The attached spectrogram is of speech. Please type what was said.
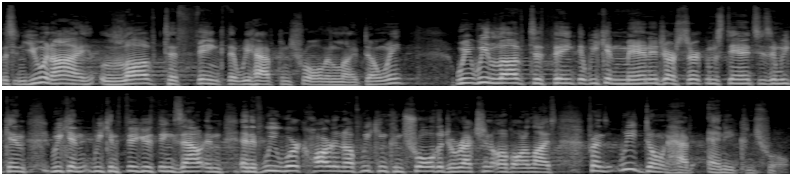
Listen, you and I love to think that we have control in life, don't we? We, we love to think that we can manage our circumstances and we can, we can, we can figure things out. And, and if we work hard enough, we can control the direction of our lives. Friends, we don't have any control.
